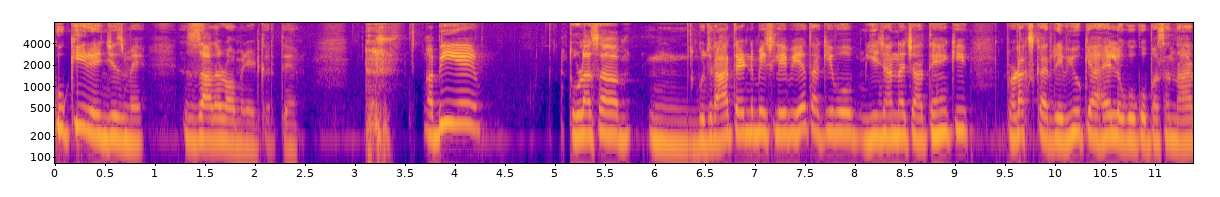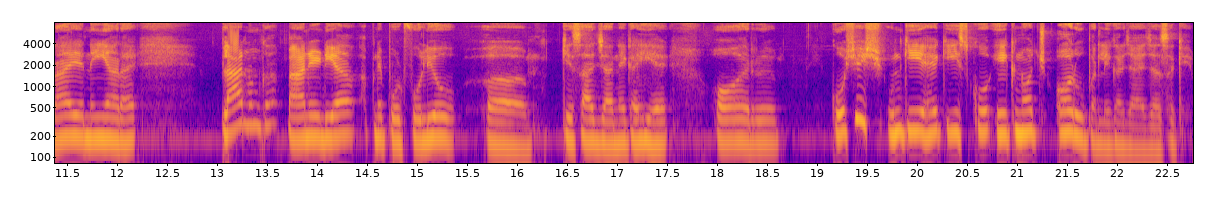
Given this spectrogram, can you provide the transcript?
कुकी रेंजेस में ज़्यादा डोमिनेट करते हैं। अभी ये थोड़ा सा गुजरात एंड में इसलिए भी है ताकि वो ये जानना चाहते हैं कि प्रोडक्ट्स का रिव्यू क्या है, लोगों को पसंद आ रहा है या नहीं आ रहा है। प्लान उनका पैन इंडिया अपने पोर्टफोलियो के साथ जाने का ही है और कोशिश उनकी ये है कि इसको एक नॉच और ऊपर लेकर जाया जा सके।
